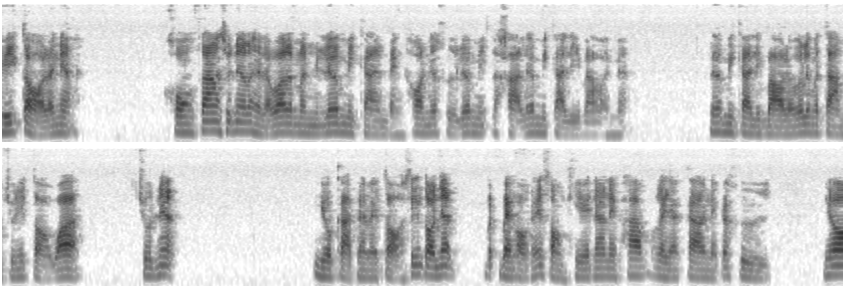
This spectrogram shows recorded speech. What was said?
วีคต่อแล้วเนี่ย โครงสร้างชุดนี้เราเห็นแล้วว่ามันเริ่มมีการแบ่งท่อนก็คือเริ่มมีราคาเริ่มมีการรีบาวเห็นไหมเริ่มมีการรีบาวเราก็เลยมาตามชุดนี้ต่อว่าชุดเนี้ยมีโอกาสเป็นอะไรต่อ ซึ่งตอนเนี้ยแบ่งออกได้สองเคสนะในภาพระยะกลางเนี่ยก็คือย่อ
